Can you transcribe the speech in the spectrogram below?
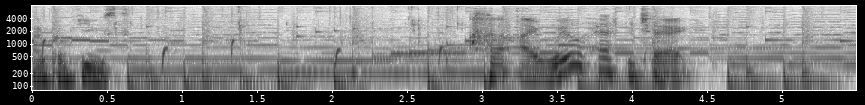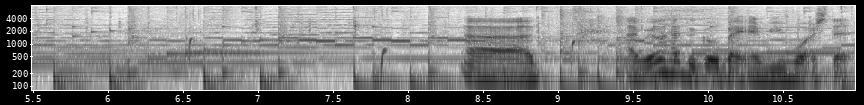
I'm confused. I will have to check I will have to go back and rewatch that.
